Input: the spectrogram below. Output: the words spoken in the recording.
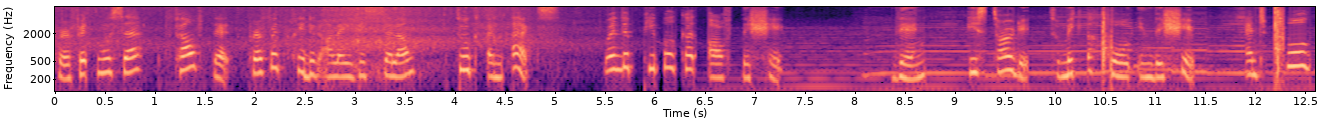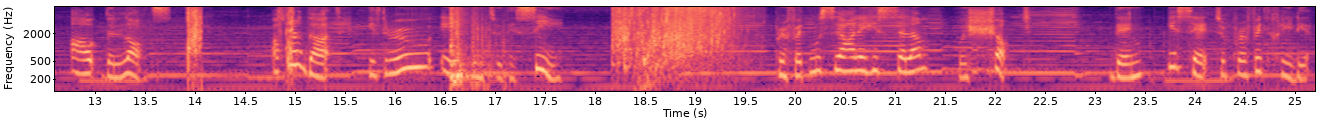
Prophet Musa felt that Prophet Khidir alayhi salam took an axe when the people cut off the ship. Then he started to make a hole in the ship and pulled out the logs. After that, he threw it into the sea. Prophet Musa alayhi salam was shocked. Then he said to Prophet Khidir,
